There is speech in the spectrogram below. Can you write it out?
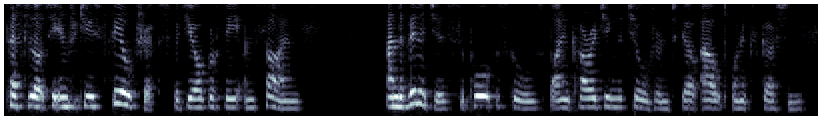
Pestalozzi introduced field trips for geography and science, and the villages support the schools by encouraging the children to go out on excursions.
